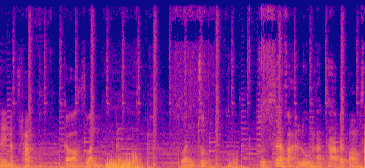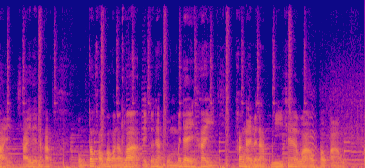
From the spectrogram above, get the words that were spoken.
เลยนะครับ ก็ส่วนส่วนชุด ชุดเสื้อฝาลูกนะครับ ถ้าเอาไปพร้อมใส่ใช้เลยนะครับ ผมต้องขอบอกก่อนนะว่าไอ้ตัวเนี้ยผมไม่ได้ให้ข้างในไปนะครับ มีแค่วาล์วเปล่าๆไป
